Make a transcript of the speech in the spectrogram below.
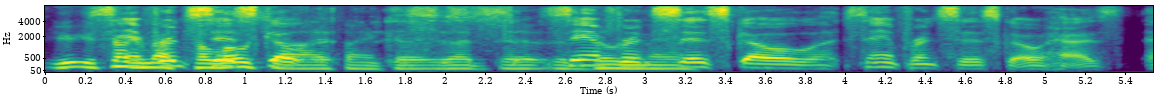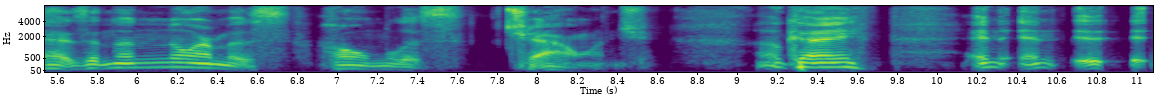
you're, you're San Francisco, Telosa, I think uh, that, uh, San Francisco, San Francisco has has an enormous homeless challenge. Okay, and and it, it,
